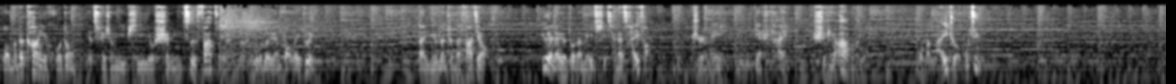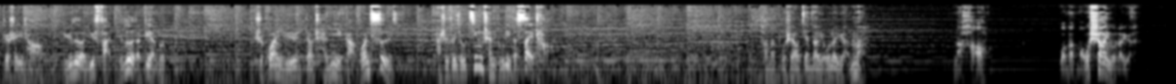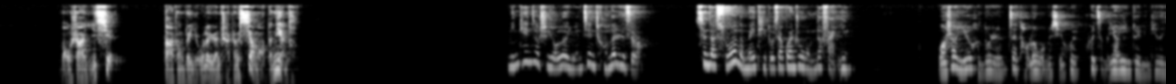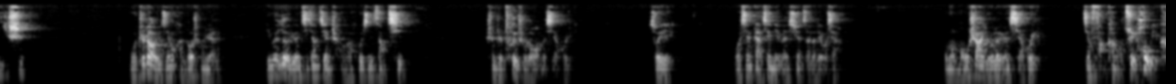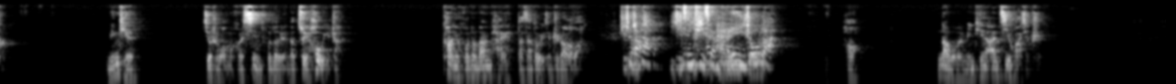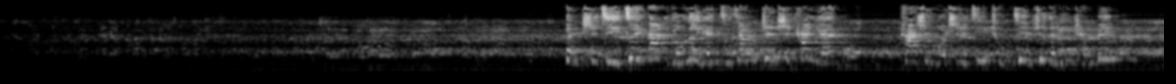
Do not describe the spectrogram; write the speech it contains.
我们的抗议活动也催生一批由市民自发组成的游乐园保卫队。但舆论正在发酵。越来越多的媒体前来采访，纸媒、电视台、视频 UP 主，我们来者不拒。这是一场娱乐与反娱乐的辩论，是关于要沉溺感官刺激，还是追求精神独立的赛场。他们不是要建造游乐园吗？那好，我们谋杀游乐园，谋杀一切。大众对游乐园产生向往的念头。明天就是游乐园建成的日子了，现在所有的媒体都在关注我们的反应。网上也有很多人在讨论我们协会会怎么样应对明天的仪式。我知道已经有很多成员因为乐园即将建成而灰心丧气，甚至退出了我们协会。所以，我先感谢你们选择了留下。我们谋杀游乐园协会，将反抗到最后一刻。明天，就是我们和幸福乐园的最后一站。抗议活动的安排，大家都已经知道了吧？知道，已经提前排练一周了。好，那我们明天按计划行事。世纪最大的游乐园即将正式开园，它是基础建设的里程碑，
